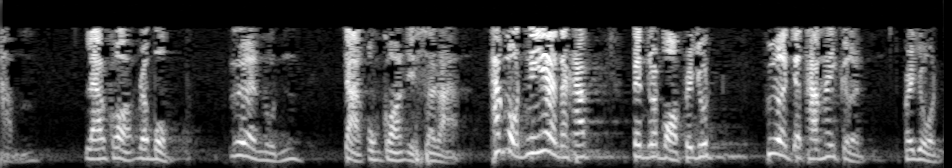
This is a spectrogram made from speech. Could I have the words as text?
ถัมภ์แล้วก็ระบบเอื้อหนุน จากองค์กรอิสระ ทั้งหมดนี้นะครับ เป็นระบอบประยุทธ์เพื่อจะทำให้เกิดประโยชน์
